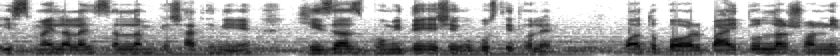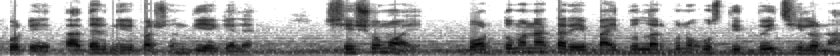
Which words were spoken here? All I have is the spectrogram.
ইসমাইল আলাহিসাল্লামকে সাথে নিয়ে হিজাজ ভূমিতে এসে উপস্থিত হলেন। অতপর বাইতুল্লার সন্নিকটে তাদের নির্বাসন দিয়ে গেলেন। সে সময় বর্তমান আকারে বাইতুল্লার কোনো অস্তিত্বই ছিল না।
